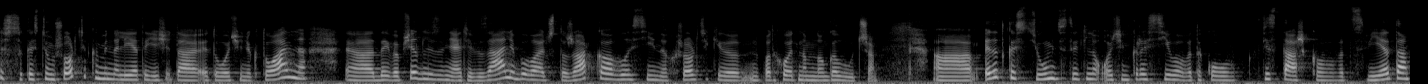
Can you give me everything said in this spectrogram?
С костюм шортиками на лето, я считаю, это очень актуально, э, да и вообще для занятий в зале бывает, что жарко в лосинах, шортики подходят намного лучше. А, этот костюм действительно очень красивого такого фисташкового цвета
